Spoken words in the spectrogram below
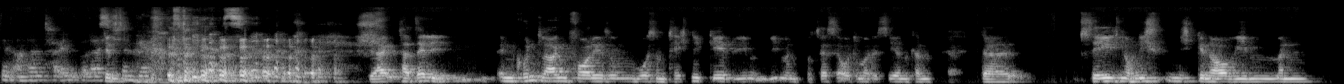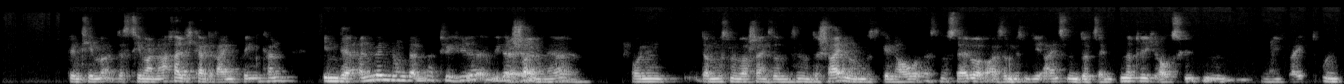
den anderen Teil überlasse ich dann gerne. ja, tatsächlich. In Grundlagenvorlesungen, wo es um Technik geht, wie, wie man Prozesse automatisieren kann, da sehe ich noch nicht, nicht genau, wie man den Thema, das Thema Nachhaltigkeit reinbringen kann. In der Anwendung dann natürlich wieder, wieder ja, schon. Ja. ja. Und da muss man wahrscheinlich so ein bisschen unterscheiden und muss genau es nur selber, also müssen die einzelnen Dozenten natürlich rausfinden, wie weit und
